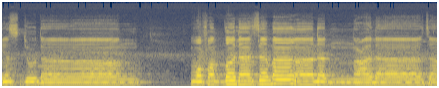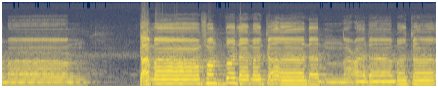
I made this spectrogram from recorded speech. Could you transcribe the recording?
يسجدان وفضل زمانا على زمان كما فضل مكانا على مكان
